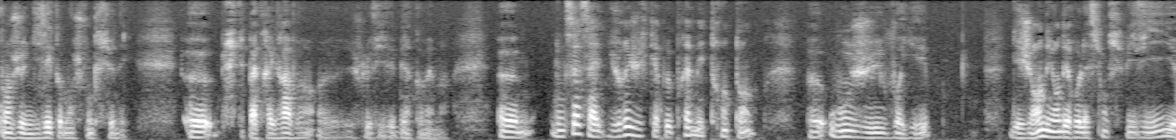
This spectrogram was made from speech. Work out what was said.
quand je disais comment je fonctionnais. Euh, C'était pas très grave, hein, euh, je le vivais bien quand même. Euh, donc ça, ça a duré jusqu'à peu près mes 30 ans, où je voyais des gens ayant des relations suivies,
